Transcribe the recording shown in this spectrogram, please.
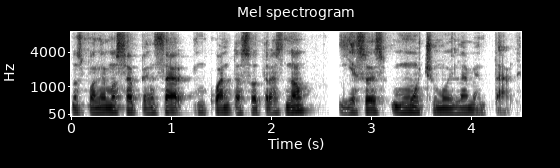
nos ponemos a pensar en cuántas otras no, y eso es mucho, muy lamentable.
